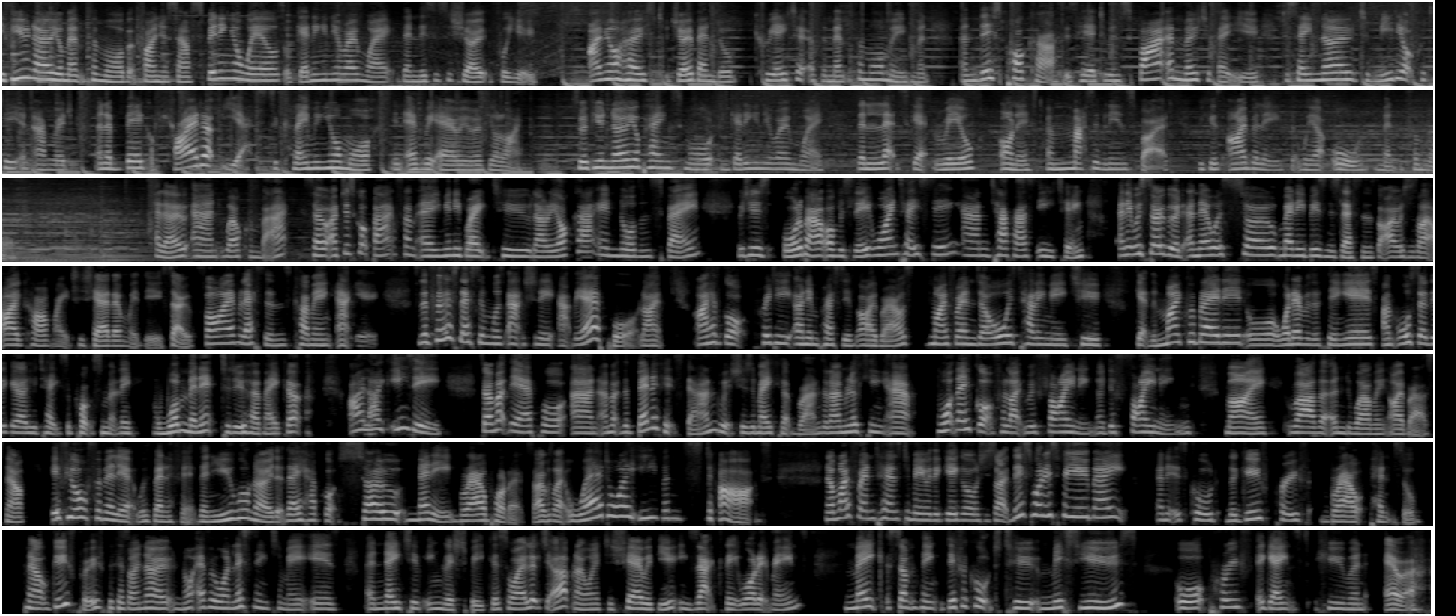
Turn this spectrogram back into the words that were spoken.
If you know you're meant for more but find yourself spinning your wheels or getting in your own way, then this is the show for you. I'm your host, Jo Bendle, creator of the Meant for More movement, and this podcast is here to inspire and motivate you to say no to mediocrity and average and a big fired up yes to claiming your more in every area of your life. So if you know you're playing small and getting in your own way, then let's get real, honest, and massively inspired because I believe that we are all meant for more. Hello and welcome back. So I've just got back from a mini break to La Rioja in northern Spain, which is all about obviously wine tasting and tapas eating. And it was so good. And there were so many business lessons that I was just like, I can't wait to share them with you. So five lessons coming at you. So the first lesson was actually at the airport. Like I have got pretty unimpressive eyebrows. My friends are always telling me to get them microbladed or whatever the thing is. I'm also the girl who takes approximately one minute to do her makeup. I like easy. So I'm at the airport and I'm at the Benefit stand, which is a makeup brand, and I'm looking at what they've got for like refining or defining my rather underwhelming eyebrows. Now, if you're familiar with Benefit, then you will know that they have got so many brow products. I was like, where do I even start? Now, my friend turns to me with a giggle and she's like, This one is for you, mate. And it is called the Goof Proof Brow Pencil. Now, goof proof, because I know not everyone listening to me is a native English speaker. So I looked it up and I wanted to share with you exactly what it means. Make something difficult to misuse or proof against human error.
